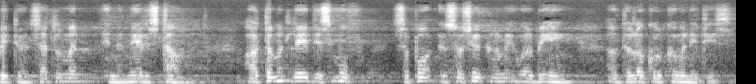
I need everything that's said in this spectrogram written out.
between settlement and the nearest town. Ultimately, this move support the socio-economic well-being of the local communities.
